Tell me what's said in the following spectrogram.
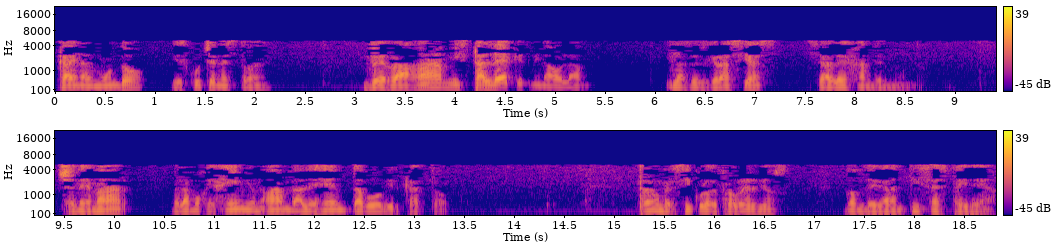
caen al mundo. Y escuchen esto, ¿eh? Y las desgracias se alejan del mundo. Shenemar, Trae un versículo de Proverbios donde garantiza esta idea.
